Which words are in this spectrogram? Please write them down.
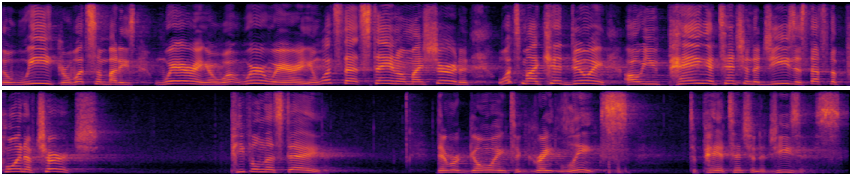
the week or what somebody's wearing or what we're wearing and what's that stain on my shirt and what's my kid doing? Are you paying attention to Jesus? That's the point of church. People in this day, they were going to great lengths to pay attention to Jesus.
